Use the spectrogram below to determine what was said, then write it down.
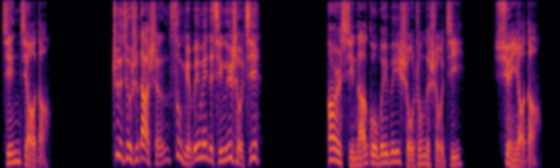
尖叫道：“这就是大神送给微微的情侣手机。”二喜拿过微微手中的手机，炫耀道：“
